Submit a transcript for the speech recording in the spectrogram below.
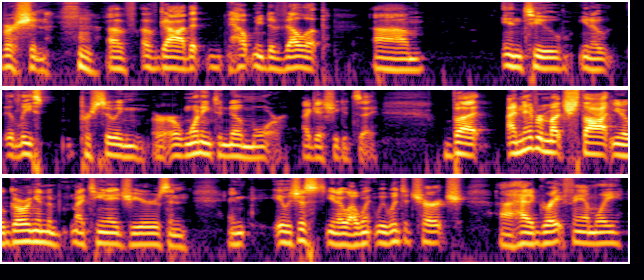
version of, of God that helped me develop um, into, you know, at least pursuing or, or wanting to know more, I guess you could say. But I never much thought, you know, going into my teenage years and, and it was just, you know, I went, we went to church, uh, had a great family.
